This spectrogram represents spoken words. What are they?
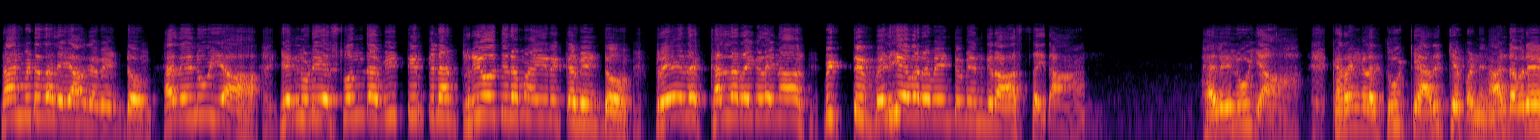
நான் விடுதலையாக வேண்டும். ஹலெலுயா என்னுடைய சொந்த வீட்டிற்கு நான் பிரயோஜனமாய் இருக்க வேண்டும். பிரேத கல்லறைகளை நான் விட்டு வெளியே வர வேண்டும் என்கிற ஆசைதான். ஹலெலூயா கரங்களை தூக்கி அறிக்கை பண்ணுங்க. ஆண்டவரே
